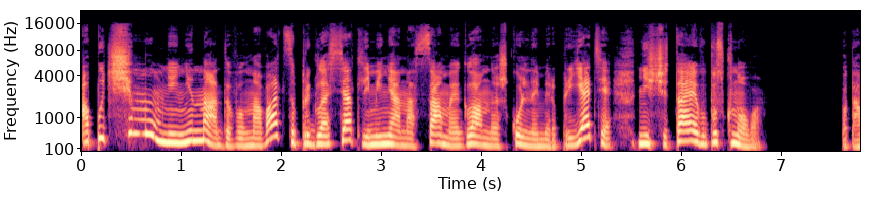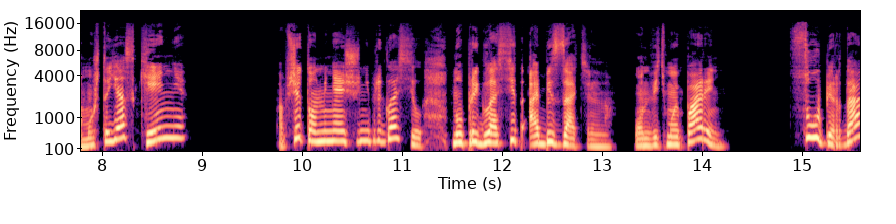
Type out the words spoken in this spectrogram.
А почему мне не надо волноваться, пригласят ли меня на самое главное школьное мероприятие, не считая выпускного? Потому что я с Кенни. Вообще-то он меня еще не пригласил, но пригласит обязательно. Он ведь мой парень. Супер, да?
